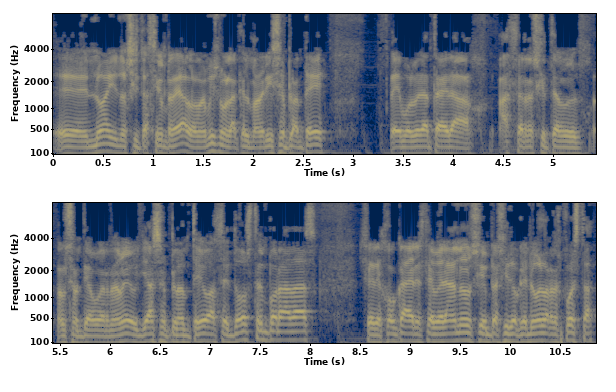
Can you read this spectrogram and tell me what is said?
no hay una situación real ahora mismo en la que el Madrid se plantee de volver a traer a, a CR7 al, Santiago Bernabéu. Ya se planteó hace dos temporadas, se dejó caer este verano, siempre ha sido que no la respuesta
